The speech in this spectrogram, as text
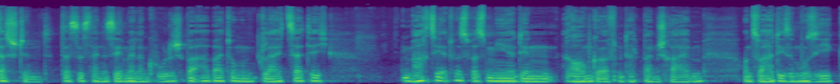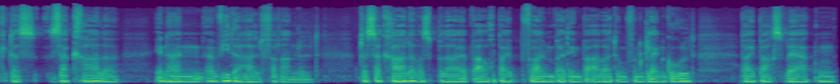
Das stimmt. Das ist eine sehr melancholische Bearbeitung und gleichzeitig macht sie etwas, was mir den Raum geöffnet hat beim Schreiben. Und zwar hat diese Musik das Sakrale in einen äh, Widerhall verwandelt. Das Sakrale, was bleibt, auch bei, vor allem bei den Bearbeitungen von Glenn Gould, bei Bachs Werken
